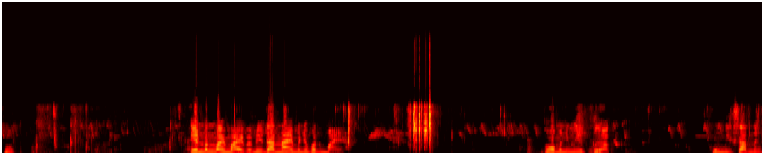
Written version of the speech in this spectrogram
สุดเห็นมันใหม่ ๆ แบบนี้ ด้านในมันยังเป็นใหม่ ราะมันยังมีเปลือกหุ้มอีกสั้นหนึ่ง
